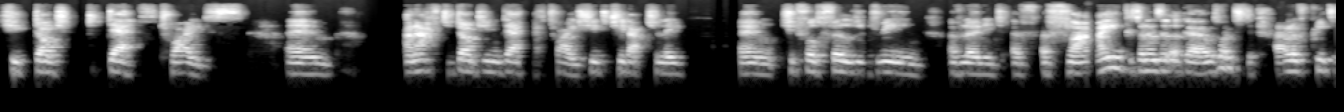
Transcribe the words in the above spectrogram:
she dodged death twice. Um, and after dodging death twice, she'd she'd actually um, she'd fulfilled a dream of learning to, of, of flying. Because when I was a little girl, I was wanted to. I love Peter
